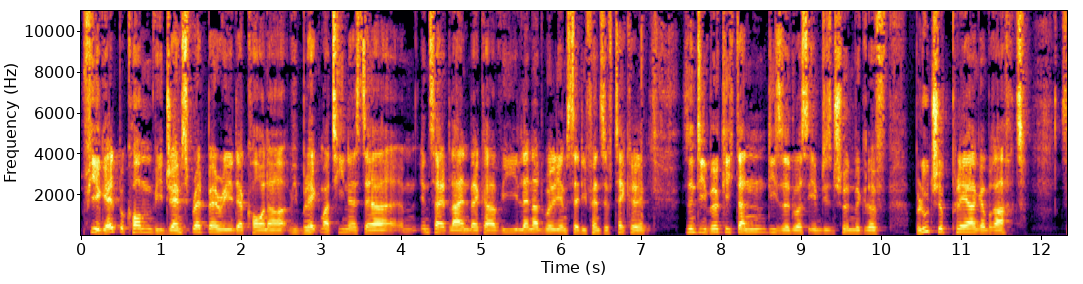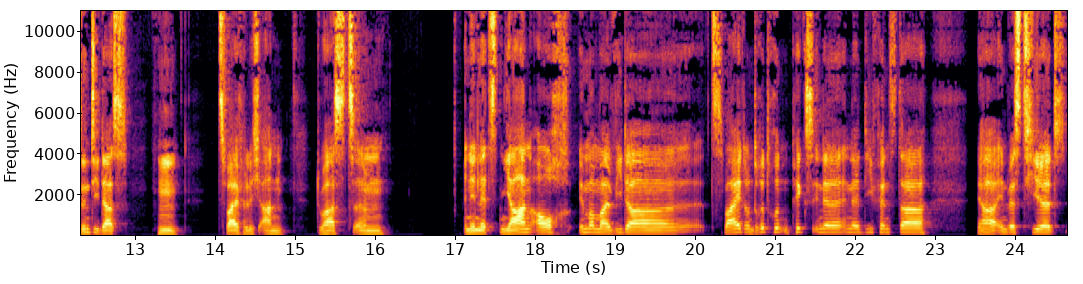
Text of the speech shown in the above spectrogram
viel Geld bekommen, wie James Bradbury, der Corner, wie Blake Martinez, der ähm, Inside Linebacker, wie Leonard Williams, der Defensive Tackle. Sind die wirklich dann diese, du hast eben diesen schönen Begriff Blue Chip Player gebracht? Sind die das? Hm, zweifle ich an. Du hast ähm, in den letzten Jahren auch immer mal wieder Zweit- und Drittrunden-Picks in der, in der Defense da ja, investiert,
